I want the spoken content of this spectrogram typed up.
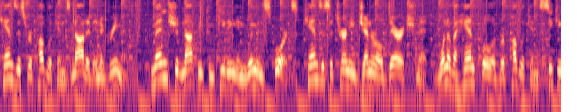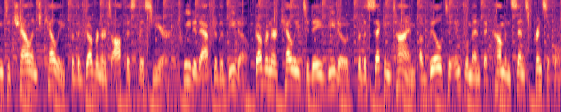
Kansas Republicans nodded in agreement. Men should not be competing in women's sports, Kansas Attorney General Derek Schmidt, one of a handful of Republicans seeking to challenge Kelly for the governor's office this year, tweeted after the veto. Governor Kelly today vetoed, for the second time, a bill to implement that common sense principle.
